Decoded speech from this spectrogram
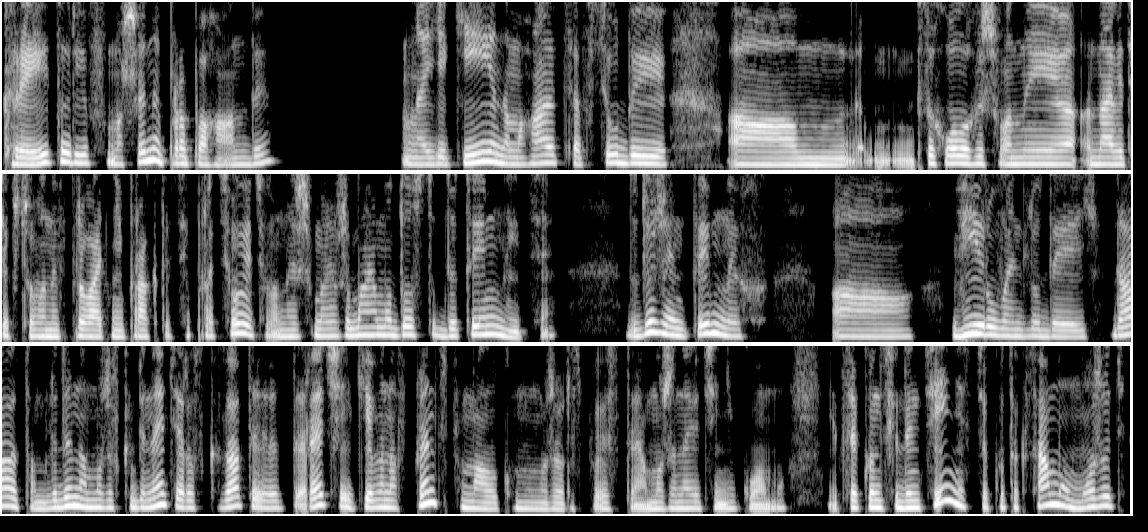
креаторів машини пропаганди. Які намагаються всюди, а, психологи ж вони, навіть якщо вони в приватній практиці працюють, вони ж ми вже маємо доступ до таємниці, до дуже інтимних вірувань людей. Да? Там людина може в кабінеті розказати речі, які вона в принципі мало кому може розповісти, а може навіть і нікому. І це конфіденційність, яку так само можуть,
